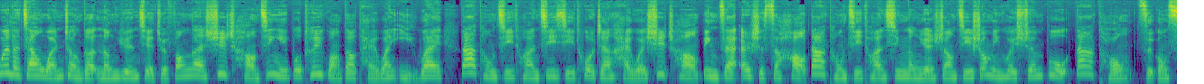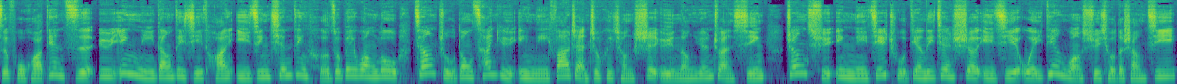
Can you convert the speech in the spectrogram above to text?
为了将完整的能源解决方案市场进一步推广到台湾以外，大同集团积极拓展海外市场，并在二十四号大同集团新能源商机说明会宣布，大同子公司福华电子与印尼当地集团已经签订合作备忘录，将主动参与印尼发展智慧城市与能源转型，争取印尼基础电力建设以及微电网需求的商机。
